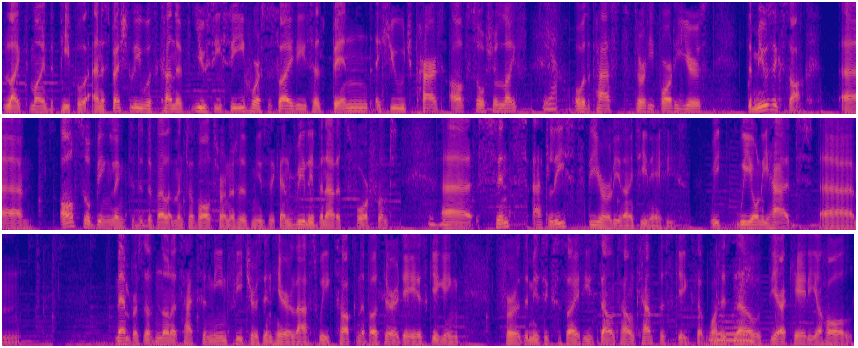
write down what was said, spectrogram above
like-minded people, and especially with kind of UCC, where societies has been a huge part of social life Yeah. over the past 30, 40 years. The music stock um also being linked to the development of alternative music and really been at its forefront uh, since at least the early 1980s. We we only had. Um, members of Nun Attax and Mean Features in here last week talking about their days gigging for the Music Society's downtown campus gigs at what No is way. now the Arcadia Hall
